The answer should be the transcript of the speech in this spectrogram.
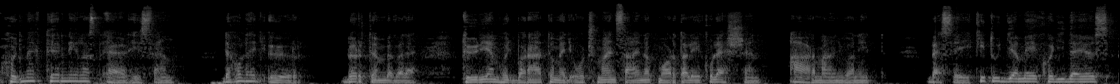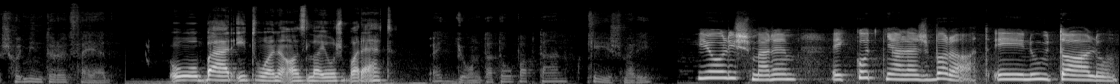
Hogy megtérnél, azt elhiszem. De hol egy őr? Börtönbe vele. Tűrjem, hogy barátom egy ocsmány szájnak martalékul essen? Ármány van itt. Beszélj, ki tudja még, hogy ide jössz, s hogy mind töröd fejed? Ó, bár itt volna az Lajos barát. Egy gyóntató paptán? Ki ismeri? Jól ismerem, egy kotnyáles barát, én utálom.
